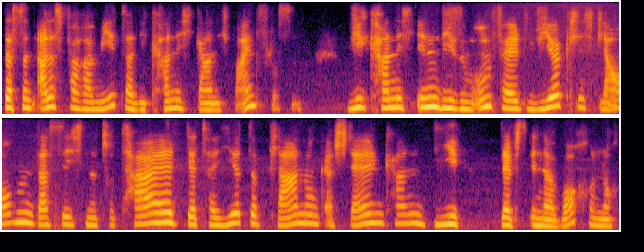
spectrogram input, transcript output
Das sind alles Parameter, die kann ich gar nicht beeinflussen wie kann ich in diesem Umfeld wirklich glauben, dass ich eine total detaillierte Planung erstellen kann, die selbst in der Woche noch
